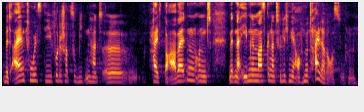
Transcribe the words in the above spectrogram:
mit allen Tools, die Photoshop zu bieten hat, äh, halt bearbeiten und mit einer Ebenenmaske natürlich mir auch nur Teile raussuchen.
